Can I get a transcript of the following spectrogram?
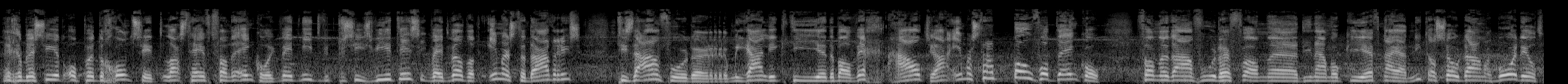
En geblesseerd op de grond zit. Last heeft van de enkel. Ik weet niet precies wie het is. Ik weet wel dat Immers de dader is. Het is de aanvoerder Migalik die de bal weghaalt. Ja, Immers staat bovenop de enkel van de aanvoerder van uh, Dynamo Kiev. Nou ja, niet als zodanig beoordeeld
